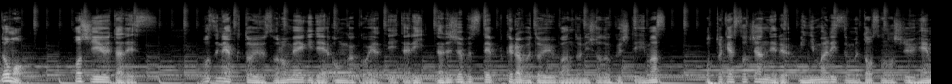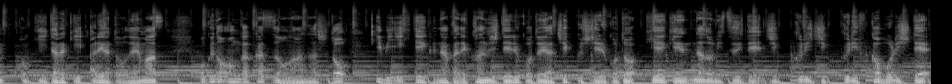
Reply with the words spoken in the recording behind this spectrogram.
どうも、星優太です。ボズニャクというソロ名義で音楽をやっていたり、ダルジャブステップクラブというバンドに所属しています。ポッドキャストチャンネルミニマリズムとその周辺お聞きいただきありがとうございます。僕の音楽活動の話と日々生きていく中で感じていることやチェックしていること、経験などについてじっくりじっくり深掘りして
